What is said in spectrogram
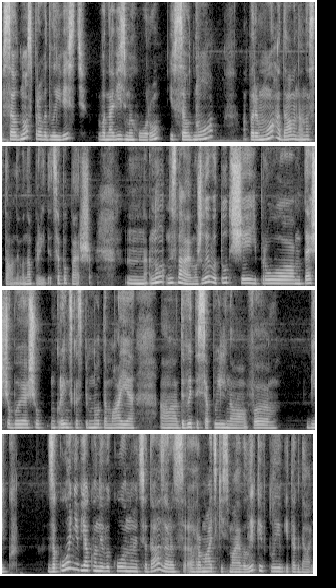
все одно справедливість вона візьме гору, і все одно перемога да, вона настане, вона прийде. Це по-перше. Ну, не знаю, можливо, тут ще й про те, щоб, що українська спільнота має дивитися пильно в бік законів, як вони виконуються. Да? Зараз громадськість має великий вплив і так далі.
